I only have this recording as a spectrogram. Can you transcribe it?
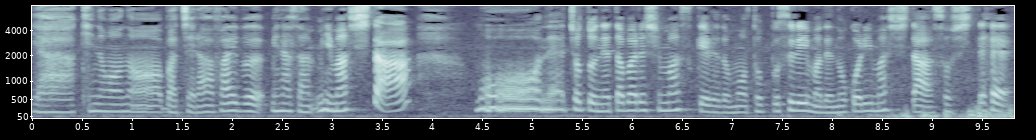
いやー昨日の「バチェラー5」皆さん見ました？もうねちょっとネタバレしますけれどもトップ3まで残りました。そして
